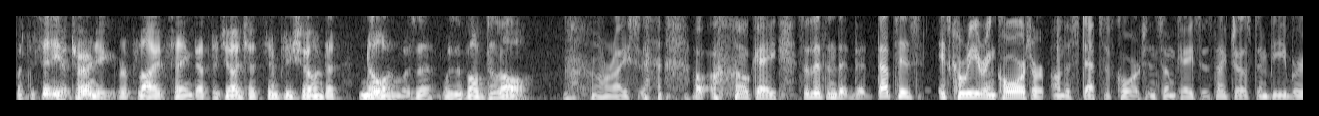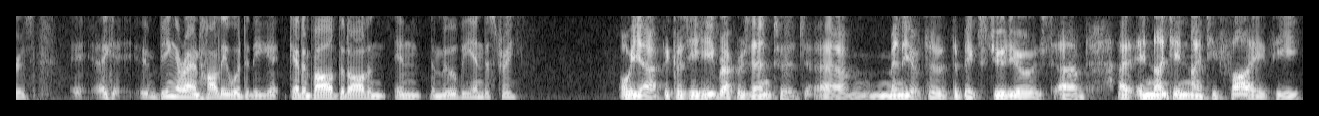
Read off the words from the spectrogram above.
But the city attorney replied, saying that the judge had simply shown that no one was a, was above the law. All right. Okay. So listen, that's his his career in court or on the steps of court in some cases, like Justin Bieber's. Eh, like being around Hollywood, did he get involved at all in, in the movie industry? Oh yeah, because he, he represented um, many of the, the big studios. Um, uh, in 1995, he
